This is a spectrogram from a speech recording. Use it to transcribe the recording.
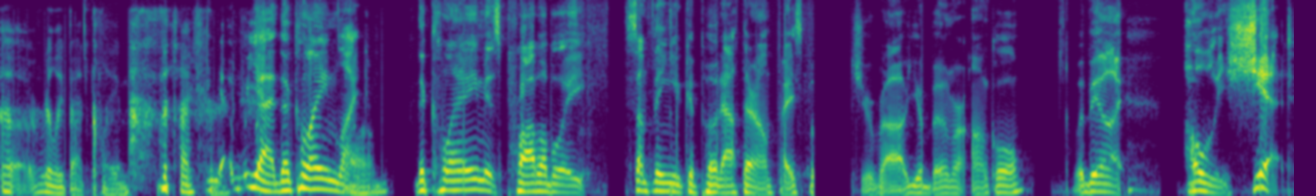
uh, really bad claim that I've heard. Yeah, yeah the claim, like um, the claim, is probably something you could put out there on Facebook. Your uh, your boomer uncle would be like, "Holy shit."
